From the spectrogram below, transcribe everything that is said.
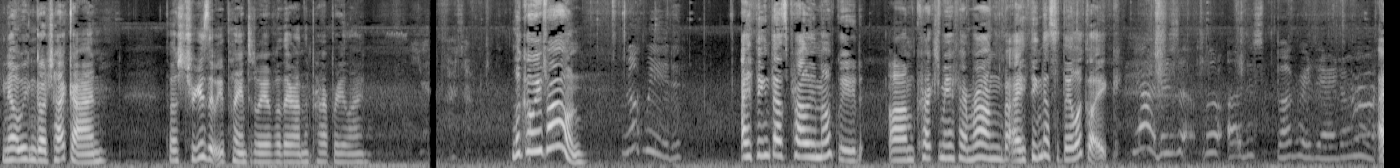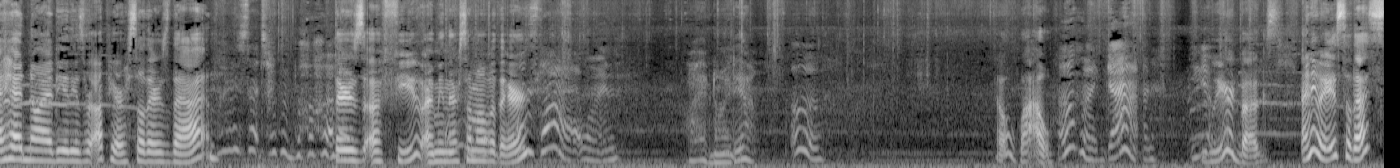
You know what we can go check on? Those trees that we planted way over there on the property line. Look what we found. Milkweed. I think that's probably milkweed. Um, correct me if I'm wrong, but I think that's what they look like. Yeah, there's a little, uh, this bug right there. I don't know. I had no idea these were up here. So there's that. what is that type of bug? There's a few. I mean, there's some over there. What's that one? Oh, I have no idea. Oh, Oh, wow. oh my god. Ew. Weird bugs. Anyways, so that's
